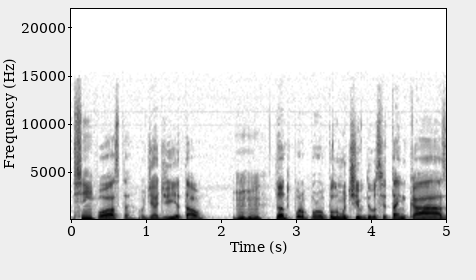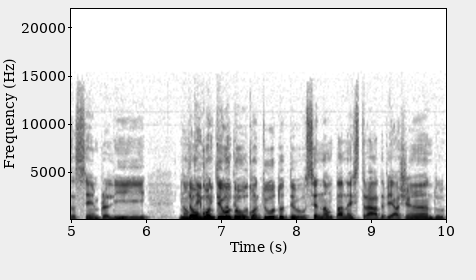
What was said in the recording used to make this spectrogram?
Sim. Posta, o dia a dia e tal. Uhum. Tanto por, por- pelo motivo de você estar em casa sempre ali. Não então tem o muito conteúdo, o conteúdo. conteúdo de você não tá na estrada viajando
